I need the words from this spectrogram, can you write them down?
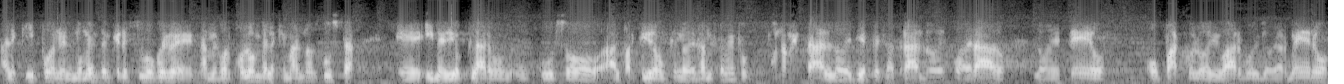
al equipo en el momento en que él estuvo, fue la mejor Colombia, la que más nos gusta, eh, y le dio claro un, curso al partido, aunque lo dejamos también fue fundamental, lo de Yepes atrás, lo de Cuadrado, lo de Teo, opaco lo de Ibarbo y lo de Armero,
